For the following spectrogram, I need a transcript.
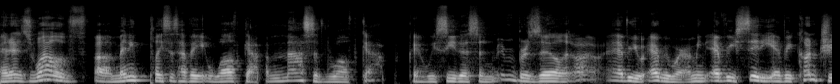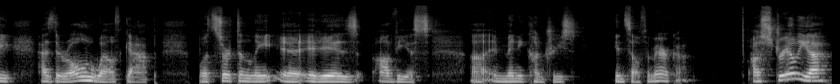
And as well, uh, many places have a wealth gap, a massive wealth gap. Okay, we see this in, in Brazil and uh, every, everywhere. I mean, every city, every country has their own wealth gap, but certainly uh, it is obvious uh, in many countries in South America. Australia,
